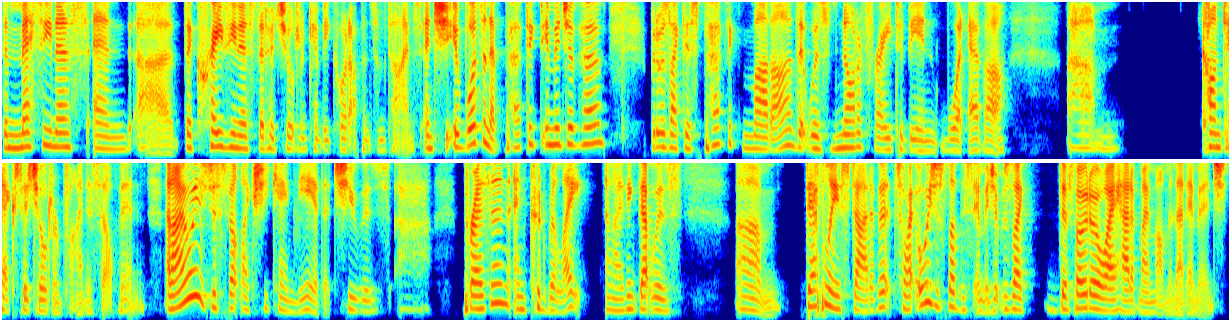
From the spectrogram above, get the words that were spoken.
the messiness and uh, the craziness that her children can be caught up in sometimes. And she, it wasn't a perfect image of her, but it was like this perfect mother that was not afraid to be in whatever um, context her children find herself in. And I always just felt like she came near, that she was uh, present and could relate. And I think that was um, definitely a start of it. So I always just loved this image. It was like the photo I had of my mom in that image.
